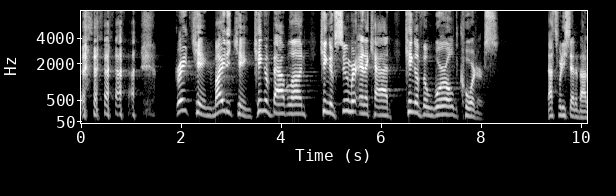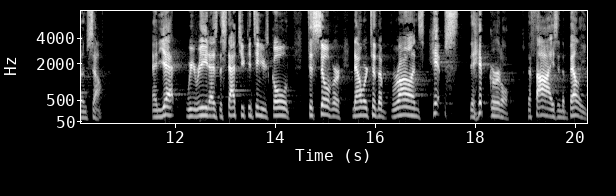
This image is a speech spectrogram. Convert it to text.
Great king, mighty king, king of Babylon, king of Sumer and Akkad, king of the world quarters. That's what he said about himself. And yet we read as the statue continues gold to silver. Now we're to the bronze hips, the hip girdle, the thighs and the belly.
